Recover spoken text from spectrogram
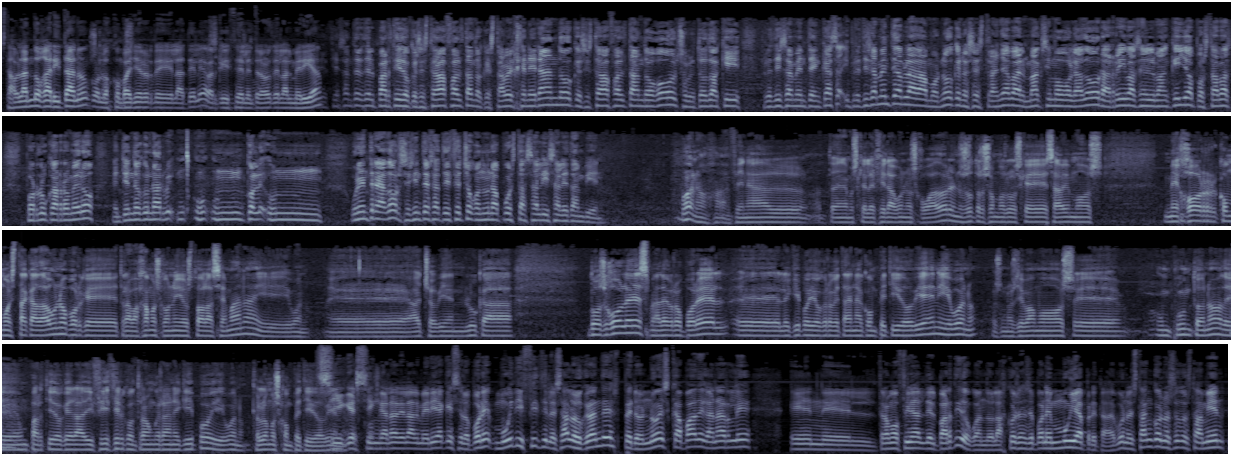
Está hablando Garitano con los compañeros de la tele, a ver qué dice el entrenador de la Almería. Decías antes del partido que se estaba faltando, que estaba generando, que se estaba faltando gol, sobre todo aquí precisamente en casa. Y precisamente hablábamos, ¿no? Que nos extrañaba el máximo goleador, arribas en el banquillo, apostabas por Lucas Romero. Entiendo que un, entrenador se siente satisfecho cuando una apuesta sale y sale tan bien. Bueno, al final tenemos que elegir algunos jugadores. Nosotros somos los que sabemos mejor cómo está cada uno porque trabajamos con ellos toda la semana y bueno, eh, ha hecho bien Luca dos goles, me alegro por él. Eh, el equipo yo creo que también ha competido bien y bueno, pues nos llevamos eh, un punto ¿no? de un partido que era difícil contra un gran equipo y bueno, que lo hemos competido bien. Sigue sin ganar el Almería, que se lo pone muy difíciles a los grandes, pero no es capaz de ganarle en el tramo final del partido, cuando las cosas se ponen muy apretadas. Bueno, están con nosotros también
